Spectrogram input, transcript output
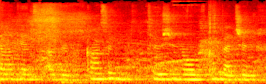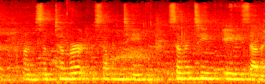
Delegates of the Constitutional Convention on September 17, 1787.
